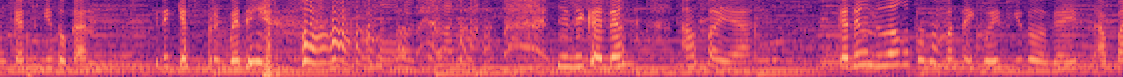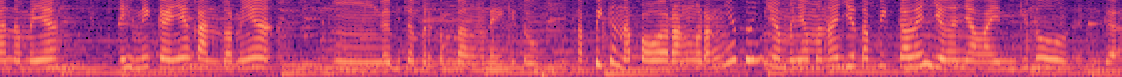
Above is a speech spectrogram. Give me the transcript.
yang case gitu kan. Ini case pribadi. Jadi kadang apa ya kadang dulu aku tuh sempat egois gitu loh guys. Apa namanya eh, ini kayaknya kantornya mm, nggak mm, bisa berkembang deh gitu. Tapi kenapa orang-orangnya tuh nyaman-nyaman aja? Tapi kalian jangan nyalain gitu nggak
